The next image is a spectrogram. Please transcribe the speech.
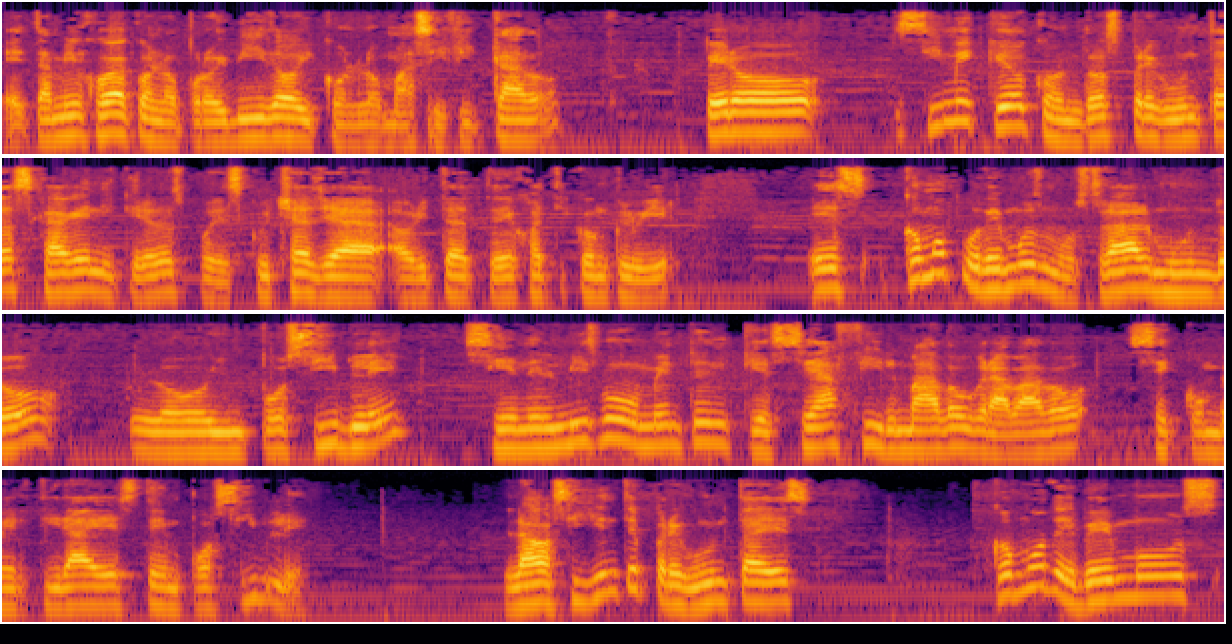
Eh, también juega con lo prohibido y con lo masificado, pero sí me quedo con dos preguntas, Hagen y queridos, pues escuchas ya, ahorita te dejo a ti concluir. Es cómo podemos mostrar al mundo lo imposible si en el mismo momento en que se ha filmado, grabado, se convertirá este en posible. La siguiente pregunta es cómo debemos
